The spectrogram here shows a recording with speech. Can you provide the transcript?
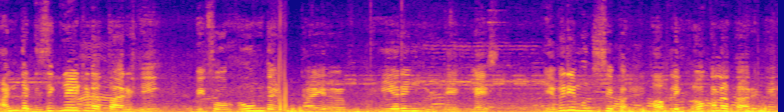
and the designated authority before whom the uh, hearing will take place. Every municipal, public, local authority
